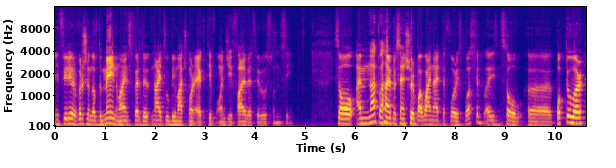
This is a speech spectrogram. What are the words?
inferior version of the main lines where the knight will be much more active on g5 as we will soon see. So I'm not 100% sure about why knight f4 is possible is so uh, popular.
